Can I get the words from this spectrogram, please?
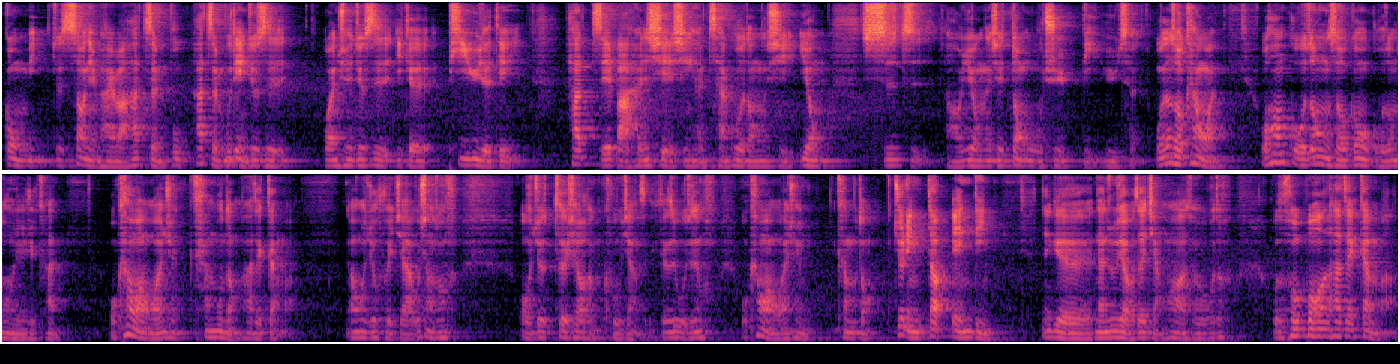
共鸣，就是少年派嘛。它整部它整部电影就是完全就是一个譬喻的电影，它直接把很血腥、很残酷的东西用食指，然后用那些动物去比喻成。我那时候看完，我好像国中的时候跟我国中同学去看，我看完完全看不懂他在干嘛，然后我就回家，我想说，我就特效很酷这样子，可是我觉得我看完完全。看不懂，就连到 ending 那个男主角在讲话的时候，我都我都不知道他在干嘛。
